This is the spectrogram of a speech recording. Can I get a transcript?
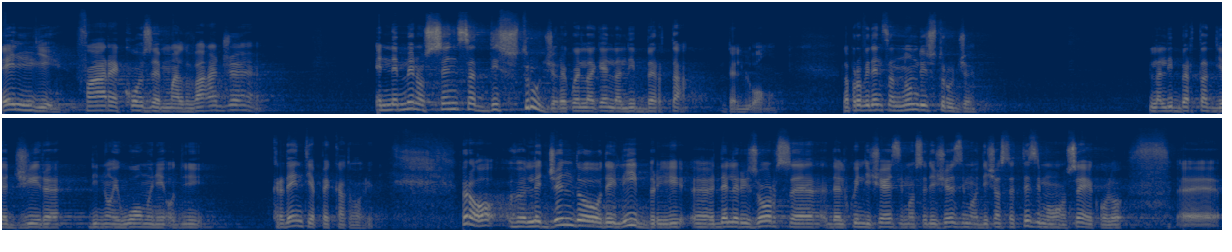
egli fare cose malvagie e nemmeno senza distruggere quella che è la libertà dell'uomo. La provvidenza non distrugge la libertà di agire di noi uomini o di credenti e peccatori. Però eh, leggendo dei libri, eh, delle risorse del XV, XVI e XVII secolo, eh,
